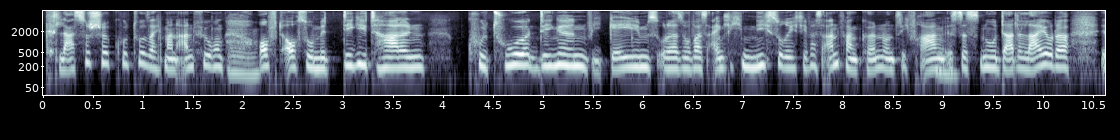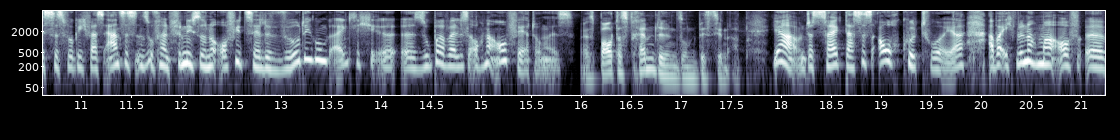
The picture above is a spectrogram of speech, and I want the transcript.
klassische Kultur, sag ich mal in Anführung, mhm. oft auch so mit digitalen Kulturdingen wie Games oder sowas eigentlich nicht so richtig was anfangen können und sich fragen, mhm. ist das nur Dadelei oder ist das wirklich was Ernstes? Insofern finde ich so eine offizielle Würdigung eigentlich äh, äh, super, weil es auch eine Aufwertung ist. Es baut das Fremdeln so ein bisschen ab. Ja, und das zeigt, das ist auch Kultur, ja. Aber ich will noch mal auf äh,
